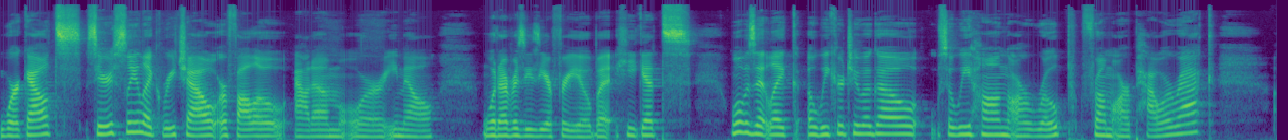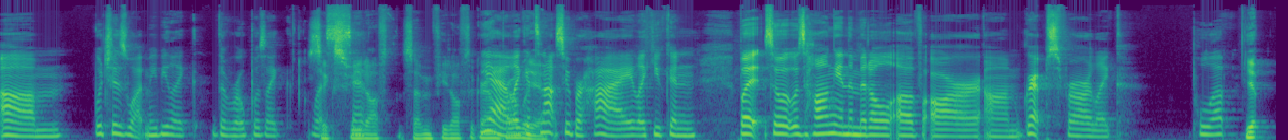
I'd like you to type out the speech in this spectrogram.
workouts, seriously, like reach out or follow Adam or email whatever's easier for you, but he gets what was it like a week or two ago? So we hung our rope from our power rack um which is what maybe like the rope was like what, Six sev- feet off, seven feet off the ground. yeah, like probably, it's not super high. Like you can, but so it was hung in the middle of our um, grips for our like pull up. Yep.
